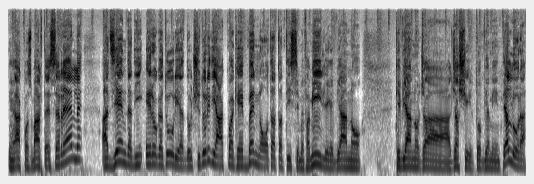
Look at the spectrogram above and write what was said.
eh, Acquasmart SRL, azienda di erogatori e addolcitori di acqua che è ben nota a tantissime famiglie che vi hanno che vi hanno già, già scelto ovviamente. Allora,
